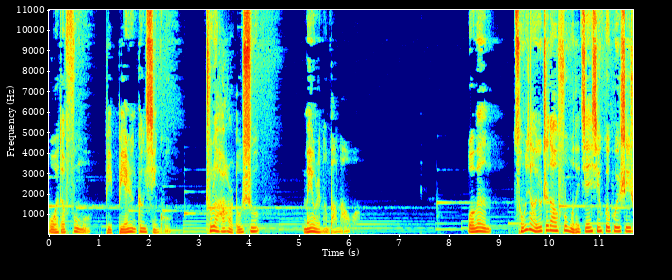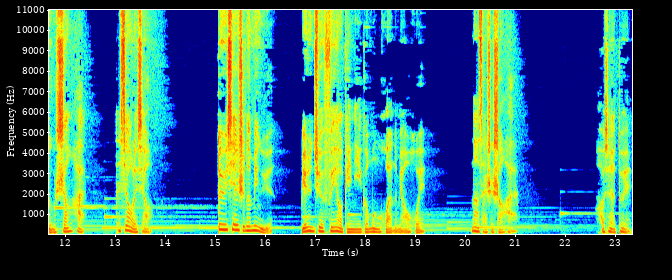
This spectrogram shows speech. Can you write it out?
我的父母比别人更辛苦，除了好好读书，没有人能帮到我。”我问：“从小就知道父母的艰辛会不会是一种伤害？”他笑了笑。对于现实的命运，别人却非要给你一个梦幻的描绘，那才是伤害。好像也对。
